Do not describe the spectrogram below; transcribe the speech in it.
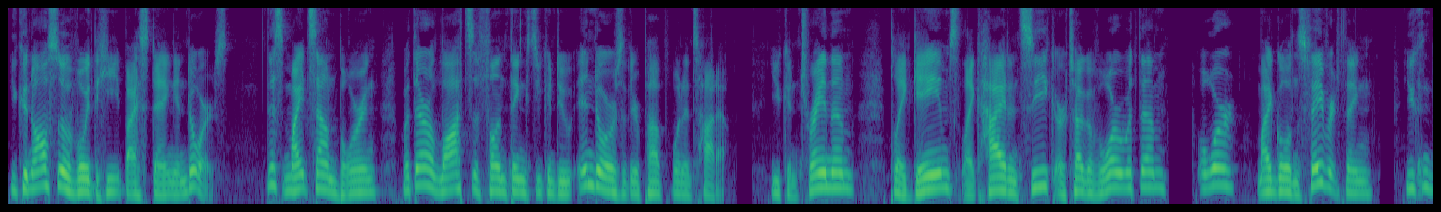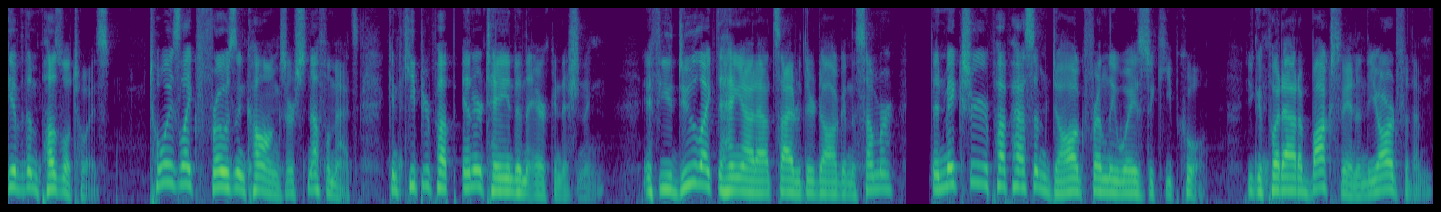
You can also avoid the heat by staying indoors. This might sound boring, but there are lots of fun things you can do indoors with your pup when it's hot out. You can train them, play games like hide and seek or tug of war with them, or, my Golden's favorite thing, you can give them puzzle toys. Toys like frozen Kongs or snuffle mats can keep your pup entertained in the air conditioning. If you do like to hang out outside with your dog in the summer, then make sure your pup has some dog friendly ways to keep cool. You can put out a box fan in the yard for them,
